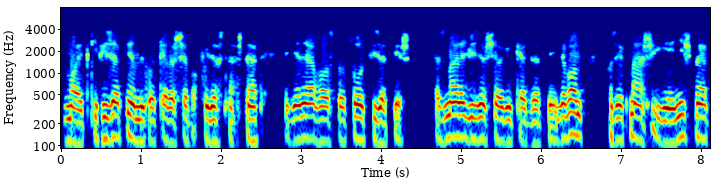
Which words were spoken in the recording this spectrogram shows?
majd kifizetni, amikor kevesebb a fogyasztás. Tehát egy ilyen elhalasztott fizetés. Ez már egy bizonyos jellegű kedvezmény. De van azért más igény is, mert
